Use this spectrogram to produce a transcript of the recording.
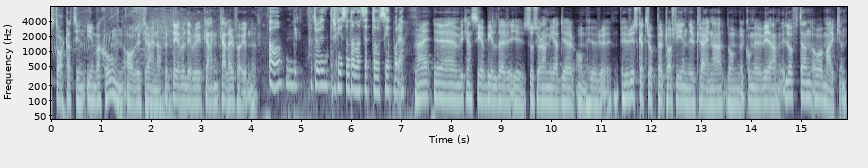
startat sin invasion av Ukraina. För det är väl det vi kan kalla det för just nu. Ja, jag tror inte det finns något annat sätt att se på det. Nej, eh, vi kan se bilder i sociala medier om hur, hur ryska trupper tar sig in i Ukraina. De kommer via luften och marken.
